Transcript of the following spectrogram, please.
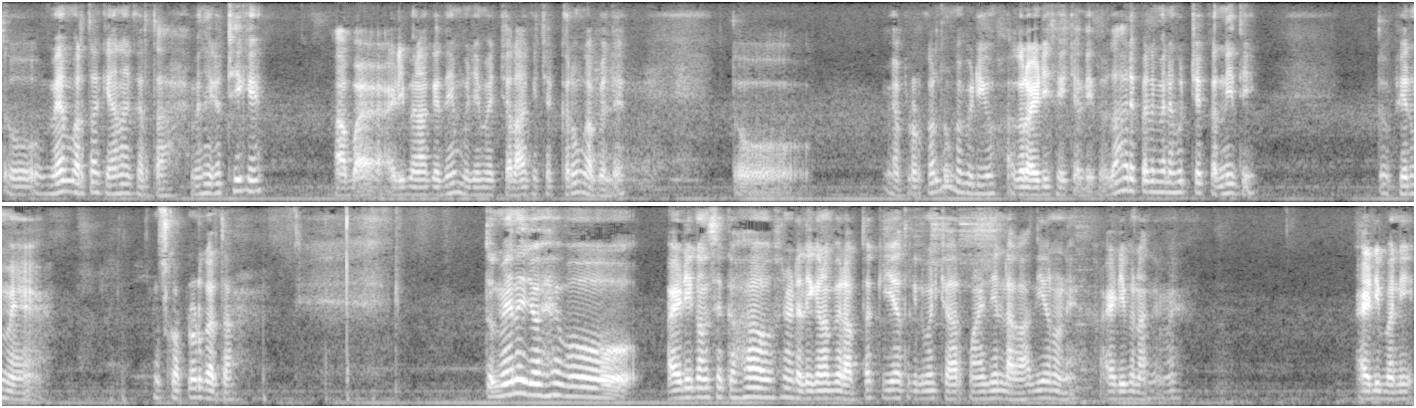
तो मैं मरता क्या ना करता, मैंने कहा, ठीक है, आप आईडी बना के दें, मुझे मैं चला के चेक करूँगा पहले। तो मैं अपलोड कर दूँगा वीडियो, अगर आईडी सही चली तो। ज़ाहिर पहले मैंने खुद चेक करनी थी तो फिर मैं उसको अपलोड करता। तो मैंने जो है वो आईडी कौन से कहा, उसने टेलीग्राम पे रब्ता किया, तकरीबन तो चार पाँच दिन लगा दिए उन्होंने आईडी बनाने में। आईडी बनी।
